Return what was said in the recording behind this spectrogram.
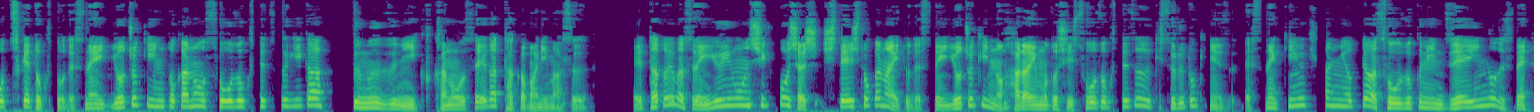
をつけとくとですね、預貯金とかの相続手続きがスムーズにいく可能性が高まります。え例えばですね、遺言執行者指定しとかないとですね、預貯金の払い戻し、相続手続きするときにですね、金融機関によっては相続人全員のですね、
